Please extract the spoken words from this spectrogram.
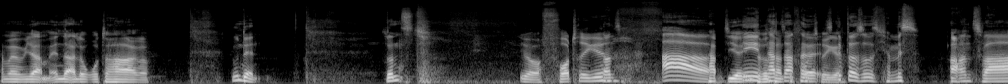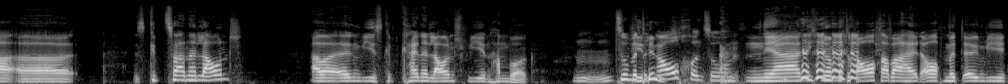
haben wir wieder am Ende alle rote Haare. Nun denn. Sonst Ja, Vorträge. Sonst- Ah, Habt ihr nee, interessante Tatsache, Vorträge? es gibt das, was ich vermisse. Ach. Und zwar, äh, es gibt zwar eine Lounge, aber irgendwie, es gibt keine Lounge wie in Hamburg. Mhm. So mit. Rauch und so. Ja, nicht nur mit Rauch, aber halt auch mit irgendwie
